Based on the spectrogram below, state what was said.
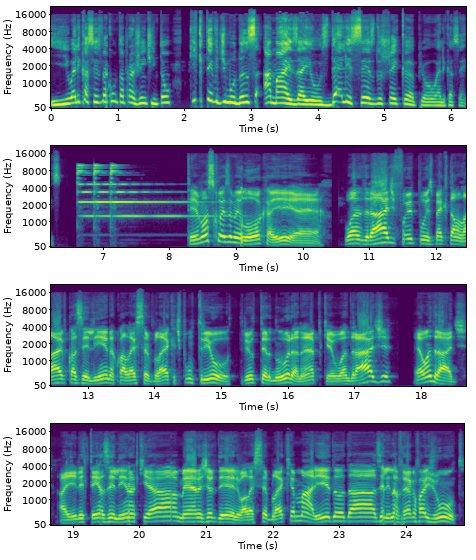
E o LK6 vai contar pra gente, então, o que, que teve de mudança a mais aí, os DLCs do shake-up, o LK6? Teve umas coisas meio loucas aí, é... O Andrade foi pro SmackDown Live com a Zelina, com a Lester Black, tipo um trio, trio ternura, né? Porque o Andrade, é o Andrade. Aí ele tem a Zelina, que é a manager dele. O Aleister Black é marido da Zelina Vega, vai junto.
